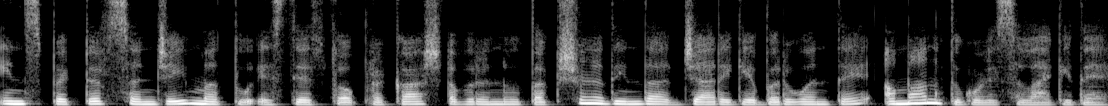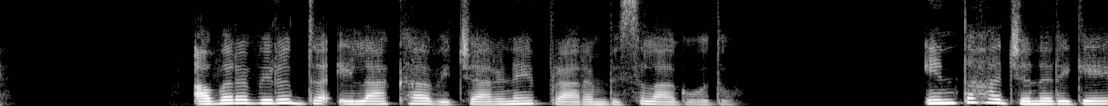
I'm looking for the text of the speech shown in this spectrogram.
ಇನ್ಸ್ಪೆಕ್ಟರ್ ಸಂಜಯ್ ಮತ್ತು ಎಸ್ಎಚ್ ಪ್ರಕಾಶ್ ಅವರನ್ನು ತಕ್ಷಣದಿಂದ ಜಾರಿಗೆ ಬರುವಂತೆ ಅಮಾನತುಗೊಳಿಸಲಾಗಿದೆ. ಅವರ ವಿರುದ್ಧ ಇಲಾಖಾ ವಿಚಾರಣೆ ಪ್ರಾರಂಭಿಸಲಾಗುವುದು. ಇಂತಹ ಜನರಿಗೆ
